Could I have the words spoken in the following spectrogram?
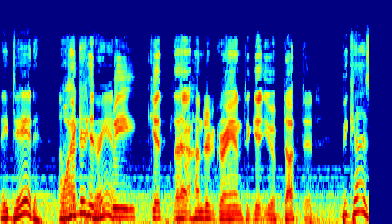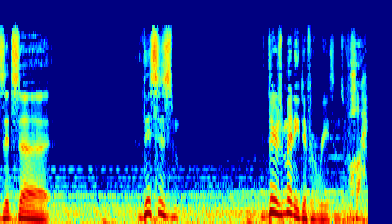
They did. Why couldn't grand. we get that hundred grand to get you abducted? because it's uh this is there's many different reasons why.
